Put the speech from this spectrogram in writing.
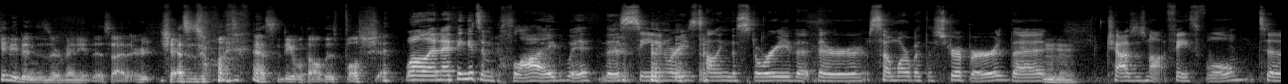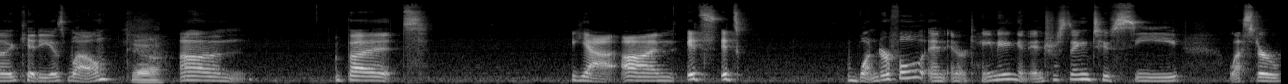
Kitty didn't deserve any of this either. Chaz's wife has to deal with all this bullshit. Well, and I think it's implied with the scene where he's telling the story that they're somewhere with a stripper that Mm-hmm. Chaz is not faithful to Kitty as well. Yeah. Um, But yeah, um it's it's wonderful and entertaining and interesting to see Lester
